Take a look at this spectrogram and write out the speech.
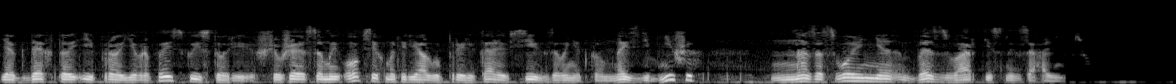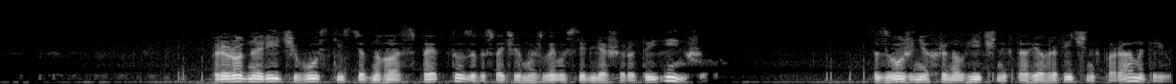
як дехто і про європейську історію, що вже самий обсяг матеріалу прирікає всіх за винятком найздібніших на засвоєння безвартісних загальників. Природна річ, вузькість одного аспекту забезпечує можливості для широти іншого. Звуження хронологічних та географічних параметрів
